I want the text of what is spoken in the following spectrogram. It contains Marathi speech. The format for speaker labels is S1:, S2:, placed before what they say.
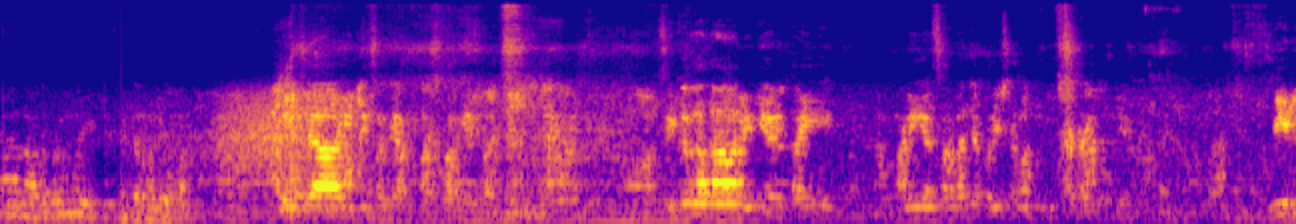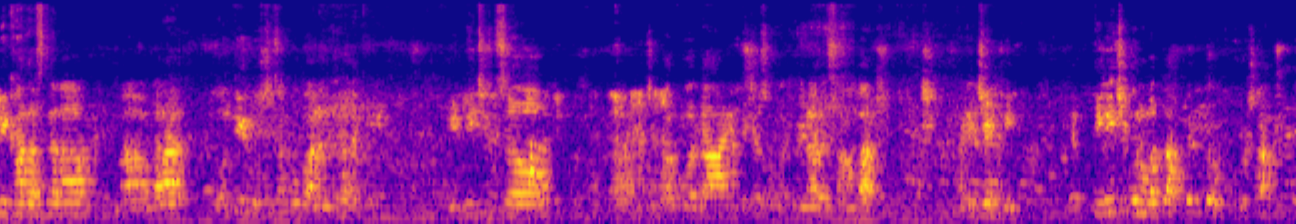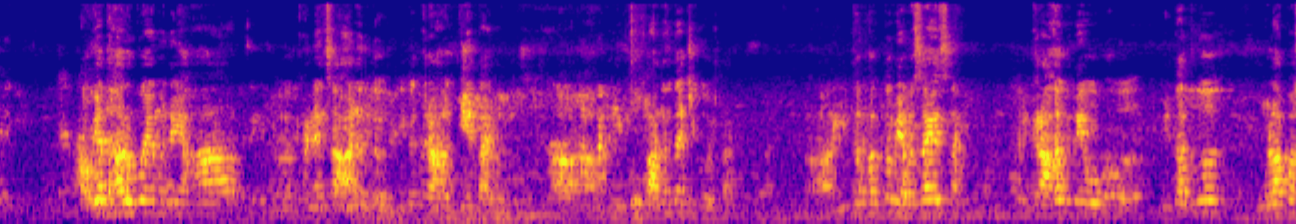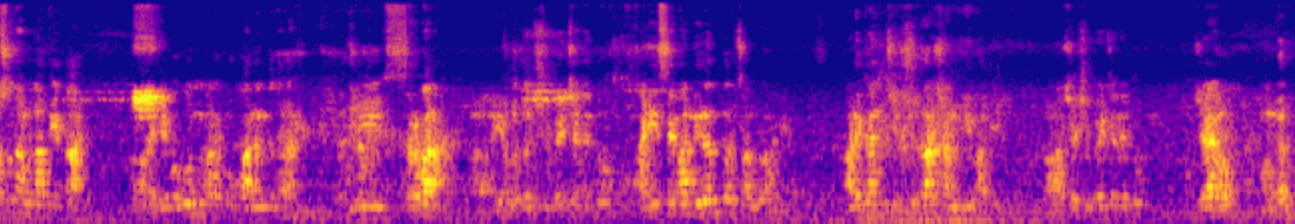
S1: त्या नादब्रह्म इडली सेंटरमध्ये उभा आणि ज्या इडलीचा मी आस्वाद घेतला श्रीकरदादा दिदी आणि ताई आणि या सर्वांच्या परिश्रमातून दुसऱ्या काही होती मी इडली खात असताना मला दोन तीन गोष्टीचा खूप आनंद झाला की इडलीची चव तिची पक्वता आणि त्याच्यासोबत मिळणारं सांबार आणि चटणी या तिन्हीची गुणवत्ता अत्यंत उत्कृष्ट अवघ्या दहा रुपयामध्ये हा खाण्याचा आनंद इथं ग्राहक घेत आहे ही खूप आनंदाची गोष्ट आहे. इथं फक्त व्यवसायच नाही तर ग्राहक देवो भव हे तत्व मुळापासून अंमलात येत आहे. हे बघून मला खूप आनंद झाला. मी सर्वांना याबद्दल शुभेच्छा देतो आणि सेवा निरंतर चालू राहावी. अनेकांची क्षुधा शांती व्हावी अशा शुभेच्छा देतो. जय हो मंगल.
